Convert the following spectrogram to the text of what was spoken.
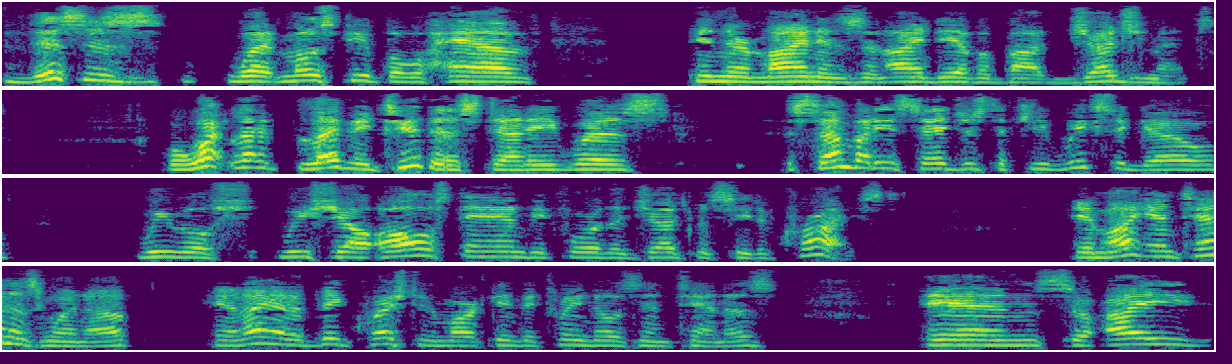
this is what most people have in their mind as an idea of about judgment. Well, what led, led me to this study was somebody said just a few weeks ago, we will, we shall all stand before the judgment seat of Christ. And my antennas went up and I had a big question mark in between those antennas. And so I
